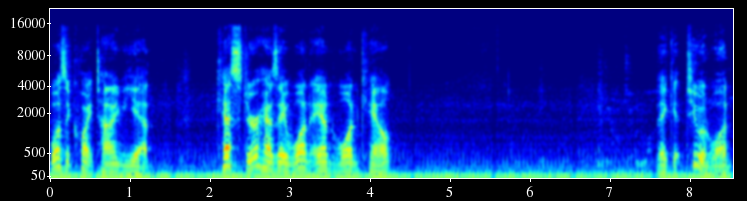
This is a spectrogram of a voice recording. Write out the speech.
Wasn't quite time yet. Kester has a one and one count. Make it two and one.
